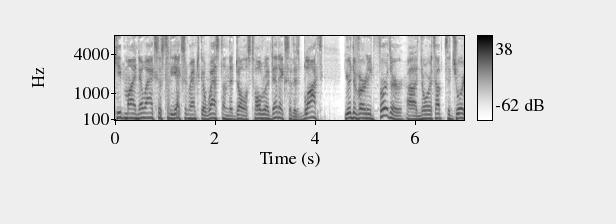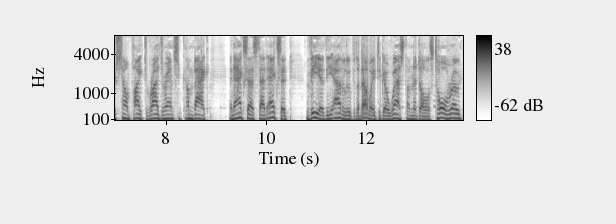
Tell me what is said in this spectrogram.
Keep in mind, no access to the exit ramp to go west on the Dulles Toll Road. That exit is blocked. You're diverted further uh, north up to Georgetown Pike to ride the ramps and come back and access that exit via the outer loop of the Beltway to go west on the Dulles Toll Road.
